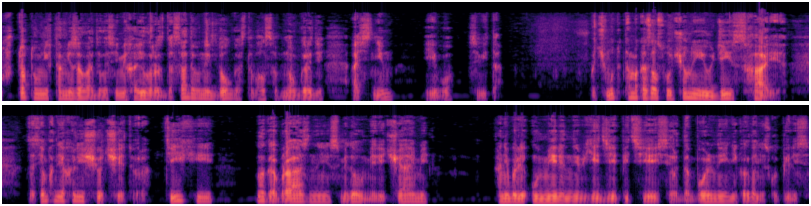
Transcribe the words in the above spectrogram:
что-то у них там не заладилось, и Михаил, раздосадованный, долго оставался в Новгороде, а с ним его свита. Почему-то там оказался ученый иудей Схария. Затем подъехали еще четверо. Тихие, благообразные, с медовыми речами. Они были умеренны в еде, питье и сердобольные, никогда не скупились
